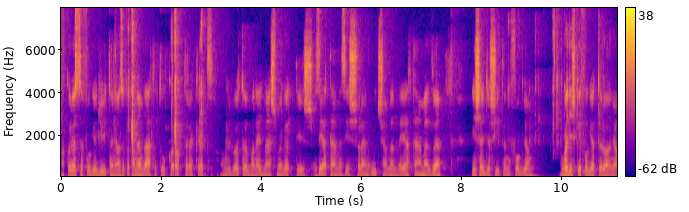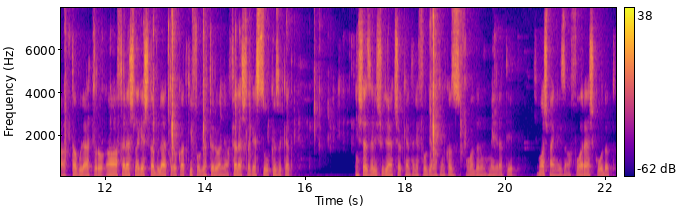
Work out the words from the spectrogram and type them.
akkor össze fogja gyűjteni azokat a nem látható karaktereket, amiből több van egymás mögött, és az értelmezés során úgysem lenne értelmezve, és egyesíteni fogja. Vagyis ki fogja törölni a, a felesleges tabulátorokat, ki fogja törölni a felesleges szóközöket, és ezzel is ugye csökkenteni fogja nekünk az oldalunk méretét. Ha most megnézem a forráskódot,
